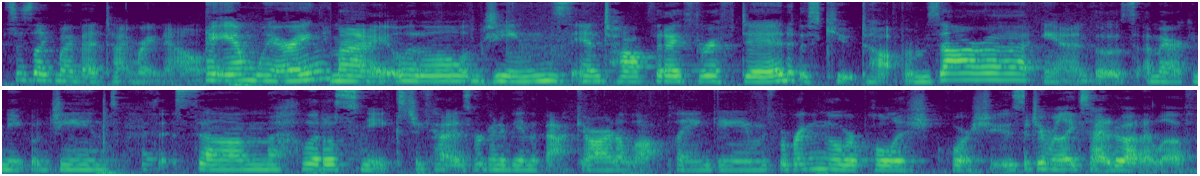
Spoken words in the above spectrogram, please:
This is like my bedtime right now. I am wearing my little jeans and top that I thrifted. This cute top from Zara and those American Eagle jeans with some little sneaks because we're gonna be in the backyard a lot playing games. We're bringing over Polish horseshoes, which I'm really excited about. I love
